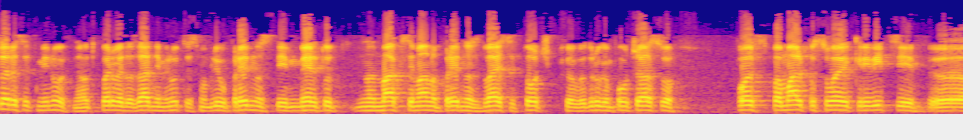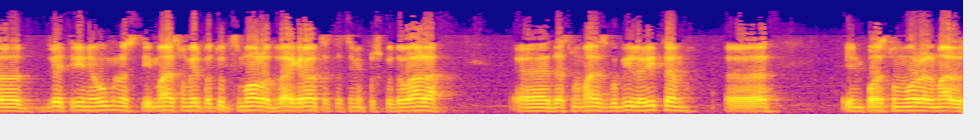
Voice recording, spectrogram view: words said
40 minut, ne? od prve do zadnje minute smo bili v prednosti, imeli tudi maksimalno prednost 20 točk v drugem polčasu, pa mal po svoji krivici, uh, dve, tri neumnosti, mal smo imeli pa tudi smolo, dva igralca sta se mi poškodovala, uh, da smo mal zgubili ritem uh, in pa smo morali mal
